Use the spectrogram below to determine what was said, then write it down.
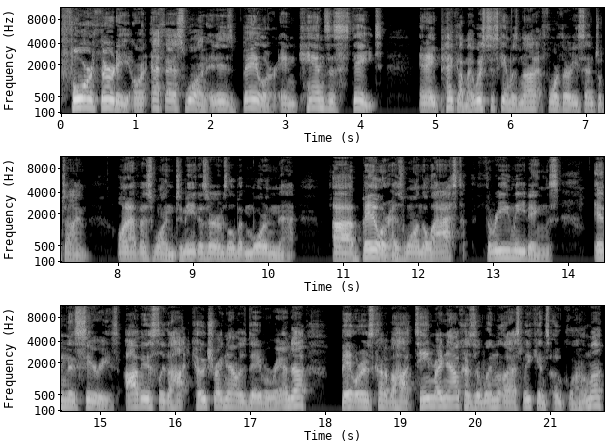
4:30 on FS1. It is Baylor and Kansas State in a pickup. I wish this game was not at 4:30 Central Time on FS1. To me, it deserves a little bit more than that. Uh, Baylor has won the last three meetings in this series. Obviously, the hot coach right now is Dave Aranda. Baylor is kind of a hot team right now because their win last week against Oklahoma.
